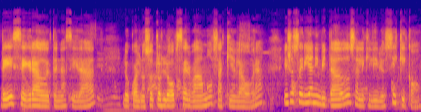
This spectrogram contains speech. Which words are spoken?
de ese grado de tenacidad, lo cual nosotros lo observamos aquí en la obra, ellos serían invitados al equilibrio psíquico,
